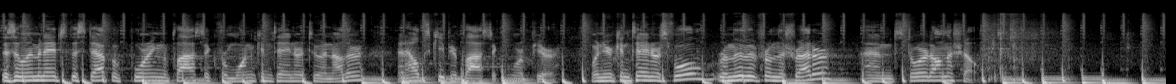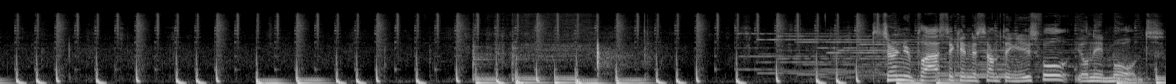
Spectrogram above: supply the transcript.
This eliminates the step of pouring the plastic from one container to another and helps keep your plastic more pure. When your container is full, remove it from the shredder and store it on the shelf. Turn your plastic into something useful, you'll need molds.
